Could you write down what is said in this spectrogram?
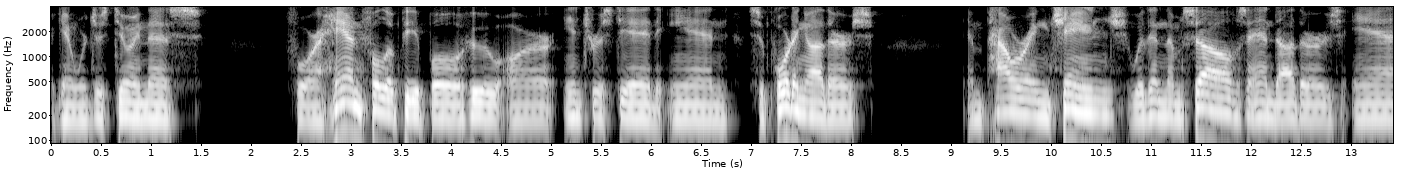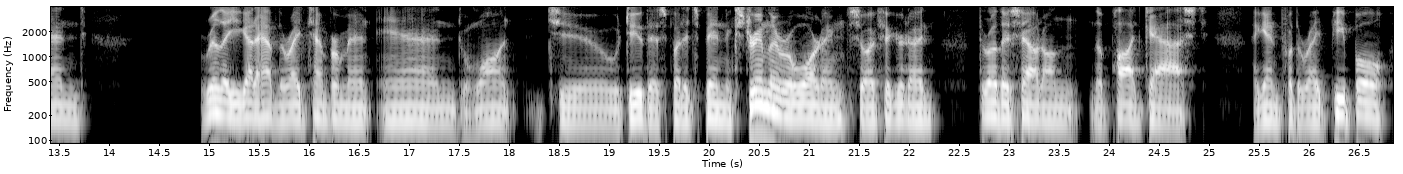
Again, we're just doing this for a handful of people who are interested in supporting others, empowering change within themselves and others, and really you got to have the right temperament and want to do this. But it's been extremely rewarding, so I figured I'd throw this out on the podcast again for the right people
